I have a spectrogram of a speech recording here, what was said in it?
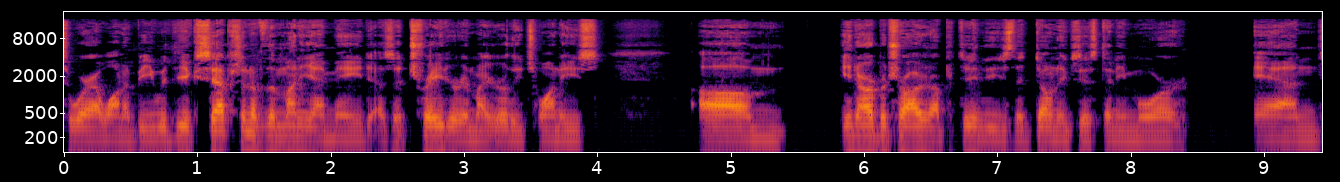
to where I want to be, with the exception of the money I made as a trader in my early 20s um, in arbitrage opportunities that don't exist anymore, and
